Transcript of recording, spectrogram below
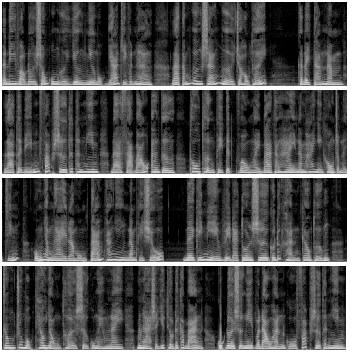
đã đi vào đời sống của người dân như một giá trị vĩnh hằng, là tấm gương sáng người cho hậu thế. Cách đây 8 năm là thời điểm Pháp Sư Thích Thánh Nghiêm đã xả báo an tường thu thần thị tịch vào ngày 3 tháng 2 năm 2009, cũng nhằm ngày là mùng 8 tháng Giêng năm kỷ sửu. Để kỷ niệm vị đại tôn sư có đức hạnh cao thượng, trong chương mục theo dòng thời sự của ngày hôm nay, Minh Hà sẽ giới thiệu đến các bạn cuộc đời sự nghiệp và đạo hạnh của Pháp Sư Thánh Nghiêm,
